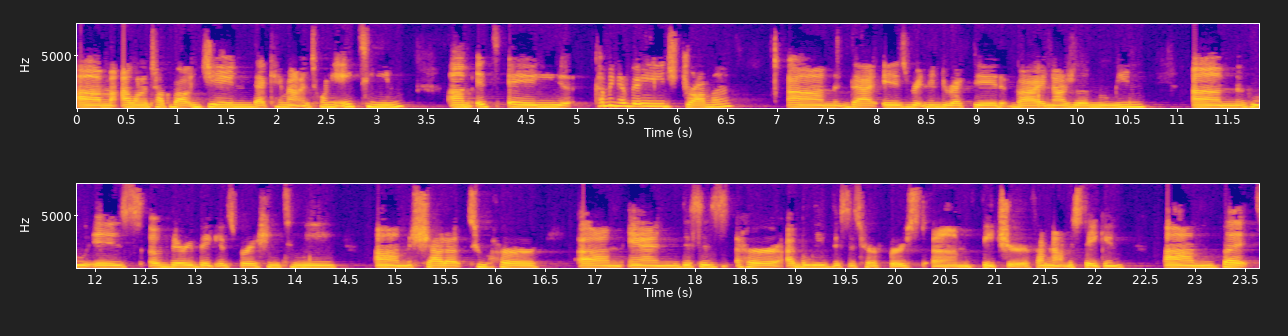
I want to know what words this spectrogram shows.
um i want to talk about Jinn that came out in 2018 um it's a coming of age drama um, that is written and directed by Nijla Mu'min, um, who is a very big inspiration to me. Um, shout out to her. Um, and this is her, I believe this is her first feature, if I'm not mistaken. But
